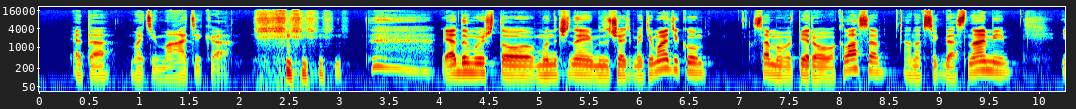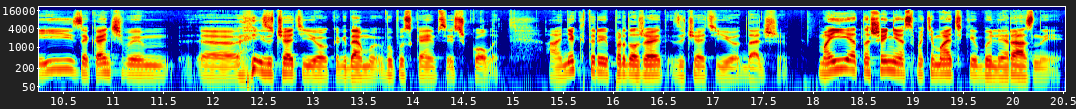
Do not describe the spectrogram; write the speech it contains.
— это математика. Я думаю, что мы начинаем изучать математику с самого первого класса, она всегда с нами, и заканчиваем э, изучать ее, когда мы выпускаемся из школы. А некоторые продолжают изучать ее дальше — Мои отношения с математикой были разные.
